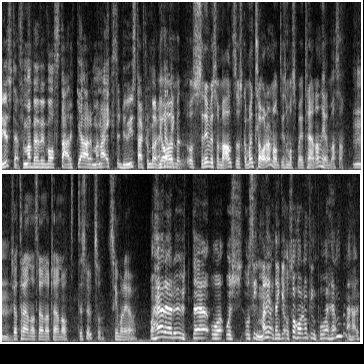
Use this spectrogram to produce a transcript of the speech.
Just det, för man behöver vara stark i armarna extra. Du är ju stark från början Ja, men, och så det är väl som med allt, så ska man klara någonting så måste man ju träna en hel massa. Mm. Så jag tränade och tränade och till slut så simmade jag över. Och här är du ute och, och, och simmar helt enkelt. Och så har du någonting på händerna här.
